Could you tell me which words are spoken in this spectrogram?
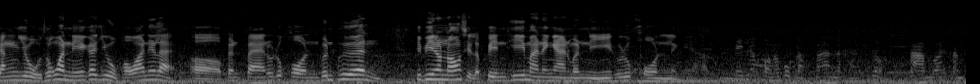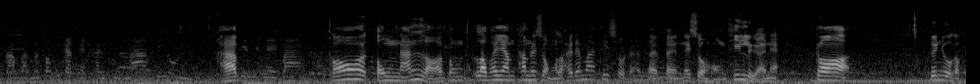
ยังอยู่ทุกวันนี้ก็อยู่เพราะว่านี่แหละเอ่อแฟนๆทุกๆคนเพื่อนๆ พี่ๆน้องๆศิลปินที่มาในงานวันนี้ทุกๆคนอะไรอย่างเงี้ยครับในเรื่องของระบบหลังบ้านนะคะที่แบบ300 33บาทมันต้องมีการแข่งขันสูงมากพี่นนท์ครับเรียนยังไงบ้างก็ตรงนั้นเหรอตรงเราพยายามทำในส่วนของเราให้ได้มากที่สุดอะแต่แต่ในส่วนของที่เหลือเนี่ยก็ขึ้นอยู่กับแ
